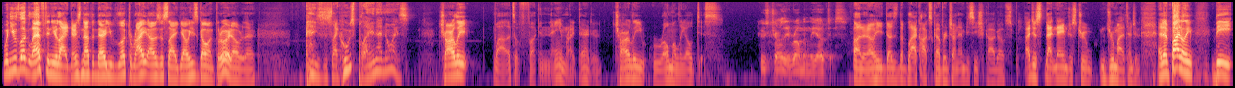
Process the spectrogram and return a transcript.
When you look left and you're like, there's nothing there, you looked right. I was just like, yo, he's going through it over there. And he's just like, who's playing that noise? Charlie. Wow, that's a fucking name right there, dude. Charlie Roumeliotis. Who's Charlie Roumeliotis? I don't know. He does the Blackhawks coverage on NBC Chicago. I just that name just drew drew my attention. And then finally, the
